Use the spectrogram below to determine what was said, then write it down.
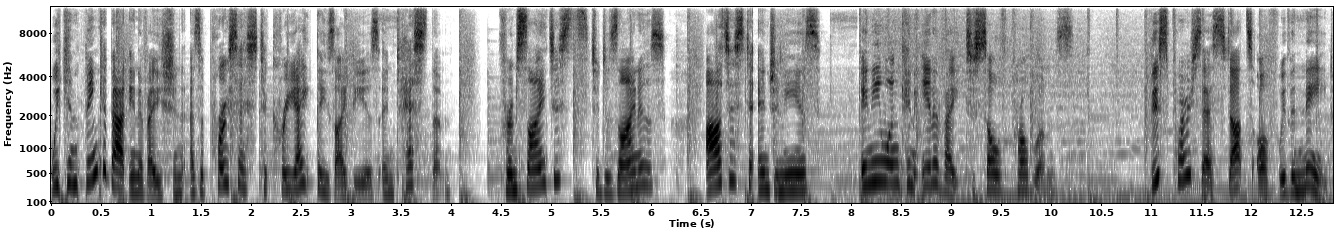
We can think about innovation as a process to create these ideas and test them. From scientists to designers, artists to engineers, anyone can innovate to solve problems. This process starts off with a need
